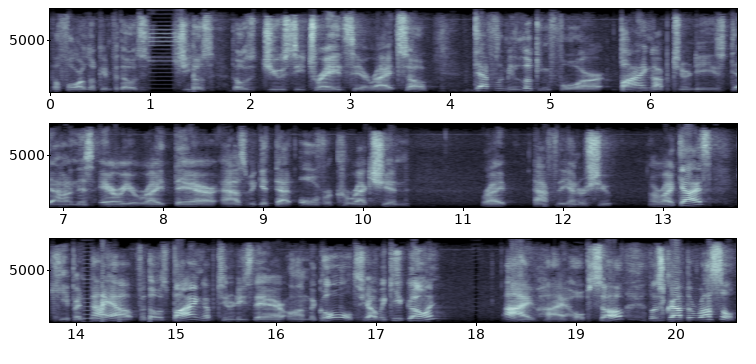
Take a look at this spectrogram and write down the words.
before looking for those those those juicy trades here, right? So definitely be looking for buying opportunities down in this area right there as we get that overcorrection right after the undershoot. All right, guys, keep an eye out for those buying opportunities there on the gold. Shall we keep going? I, I hope so. Let's grab the Russell,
